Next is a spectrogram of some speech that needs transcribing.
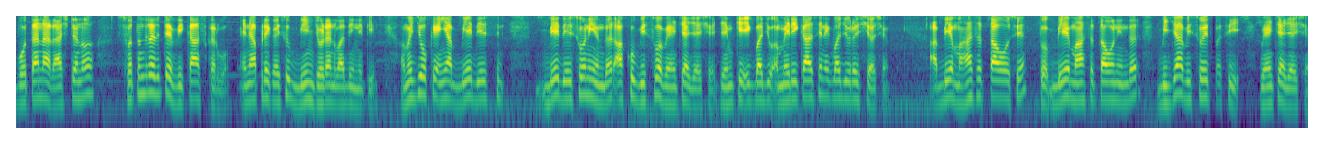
પોતાના રાષ્ટ્રનો સ્વતંત્ર રીતે વિકાસ કરવો. એને આપણે કહીશું બિનજોડાણવાદી નીતિ. અમે જુઓ કે અહીંયા બે દેશ, બે દેશોની અંદર આખું વિશ્વ વહેંચ્યા જાય છે. જેમ કે એક બાજુ અમેરિકા છે ને એક બાજુ રશિયા છે. આ બે મહાસત્તાઓ છે તો બે મહાસત્તાઓની અંદર બીજા વિશ્વયુદ્ધ પછી વહેંચાઈ જાય છે.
